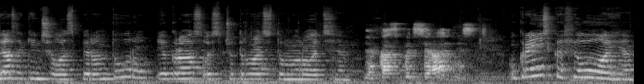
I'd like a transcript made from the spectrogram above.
Я закінчила аспірантуру якраз ось в 2014 році. Яка спеціальність? Українська філологія.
